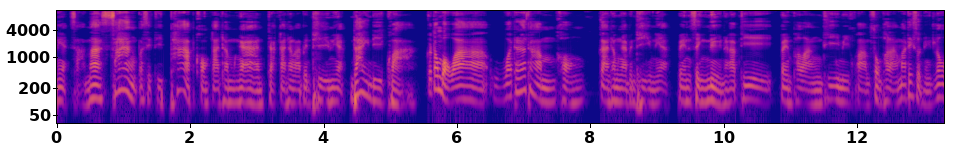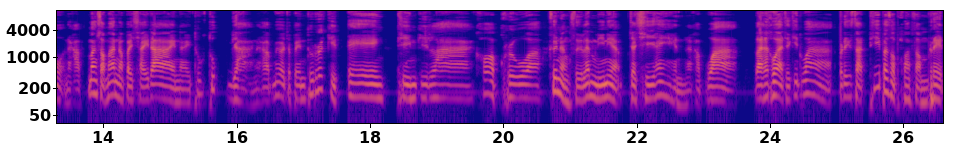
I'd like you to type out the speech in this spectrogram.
เนี่ยสามารถสร้างประสิทธิภาพของการทำงาน จากการทำงานเป็นทีมเนี่ยได้ดีกว่า ก็ต้องบอกว่าวัฒนธรรมของ การทำงานเป็นทีมเนี่ยเป็นสิ่งหนึ่งนะครับที่เป็นพลังที่มีความทรงพลังมากที่สุดในโลกนะครับ มันสามารถนำไปใช้ได้ในทุกๆอย่างนะครับ ไม่ว่าจะเป็นธุรกิจเอง ทีมกีฬา ครอบครัวคือหนังสือเล่มนี้เนี่ยจะชี้ให้เห็นนะครับว่าหลายคนอาจจะคิดว่าบริษัทที่ประสบความสำเร็จ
